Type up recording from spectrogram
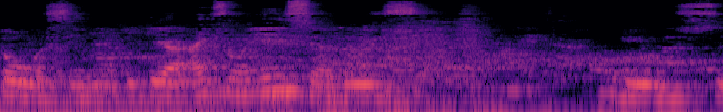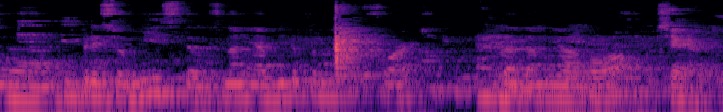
toa assim, né? Porque a, a influência dos, dos uh, impressionistas na minha vida foi muito forte, da, da minha avó. Certo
